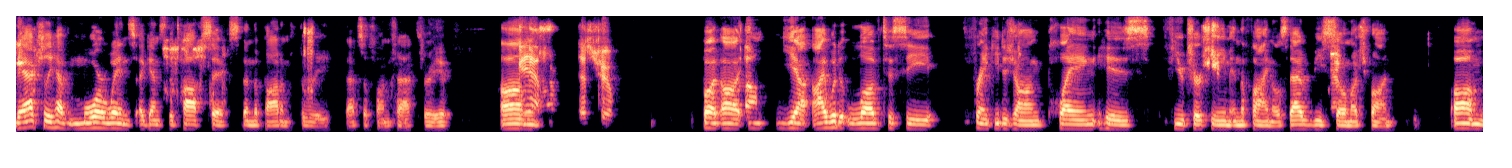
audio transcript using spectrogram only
they actually have more wins against the top six than the bottom three. That's a fun fact for you. Um, yeah, that's true. But uh, um, yeah, I would love to see Frankie De Jong playing his future team in the finals. That would be so much fun. Um,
